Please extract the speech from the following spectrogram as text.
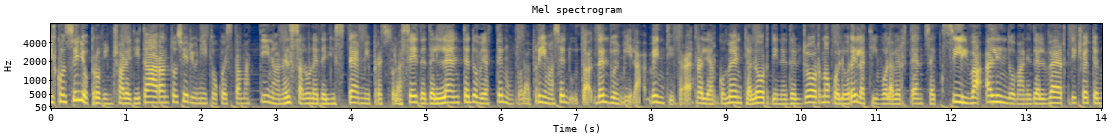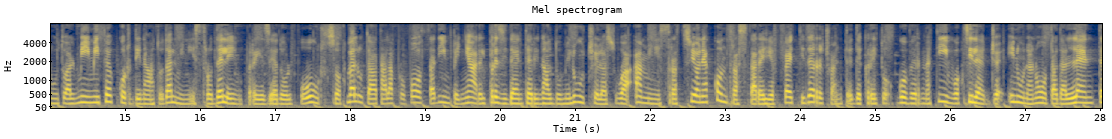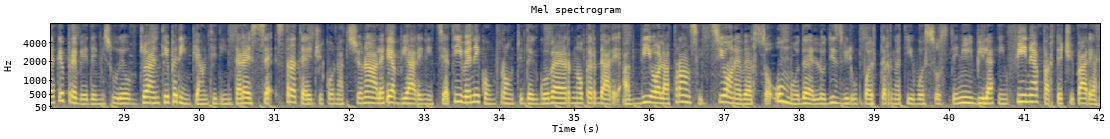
Il Consiglio provinciale di Taranto si è riunito questa mattina nel Salone degli Stemmi presso la sede dell'ente dove ha tenuto la prima seduta del 2023. Tra gli argomenti all'ordine del giorno quello relativo all'avvertenza ex Silva all'indomani del vertice tenuto al Mimito e coordinato dal ministro delle imprese Adolfo Urso, valutata la proposta di impegnare il presidente Rinaldo Melucci e la sua amministrazione a contrastare gli effetti del recente decreto governativo. Si legge in una nota dall'ente che prevede misure urgenti per impianti di interesse strategico nazionale e avviare iniziative nei confronti del governo per dare avvio alla transizione verso un modello di sviluppo alternativo e sostenibile. Infine, partecipare a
